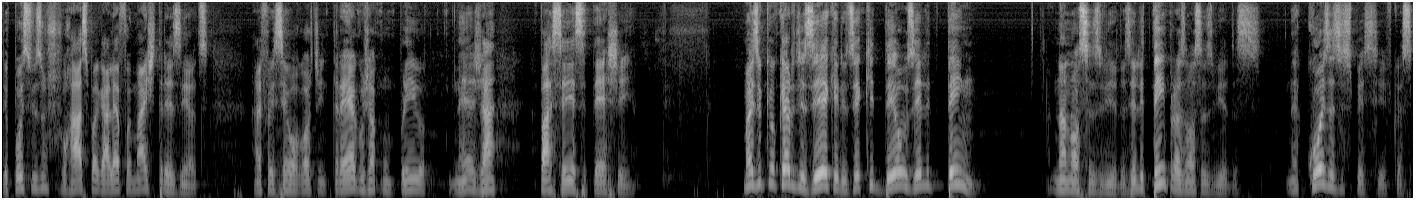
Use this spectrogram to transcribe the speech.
Depois fiz um churrasco para a galera, foi mais de 300. Aí falei, Senhor, agora te entrego, já cumpri, né, já passei esse teste aí. Mas o que eu quero dizer, queridos, é que Deus, Ele tem nas nossas vidas, Ele tem para as nossas vidas né, coisas específicas,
